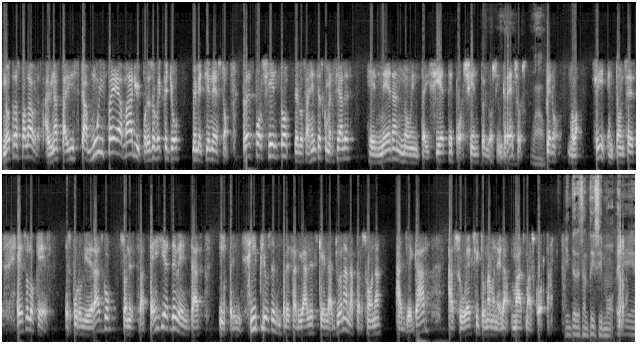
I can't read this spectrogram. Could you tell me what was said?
En otras palabras, hay una estadística muy fea, Mario, y por eso ve que yo me metí en esto. 3% de los agentes comerciales generan 97% de los ingresos. Pero no, sí, entonces eso es lo que es. Es puro liderazgo, son estrategias de ventas y principios empresariales que le ayudan a la persona a llegar a su éxito de una manera más, más corta. Interesantísimo. Eh,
